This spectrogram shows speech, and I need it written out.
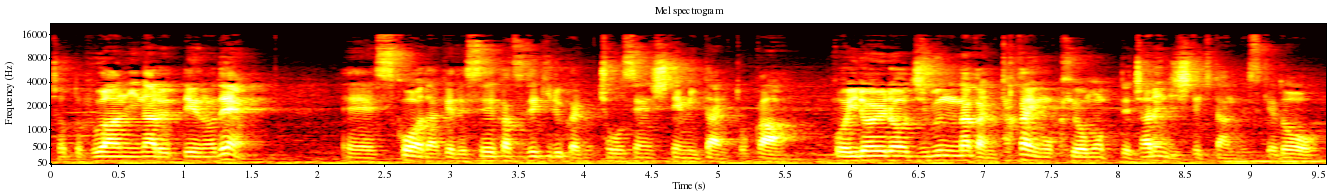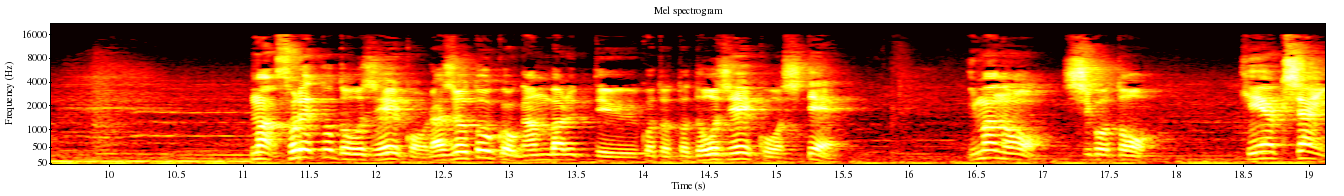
ちょっと不安になるっていうので、えー、スコアだけで生活できるかに挑戦してみたりとかいろいろ自分の中に高い目標を持ってチャレンジしてきたんですけどまあそれと同時並行ラジオトークを頑張るっていうことと同時並行して今の仕事契約社員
